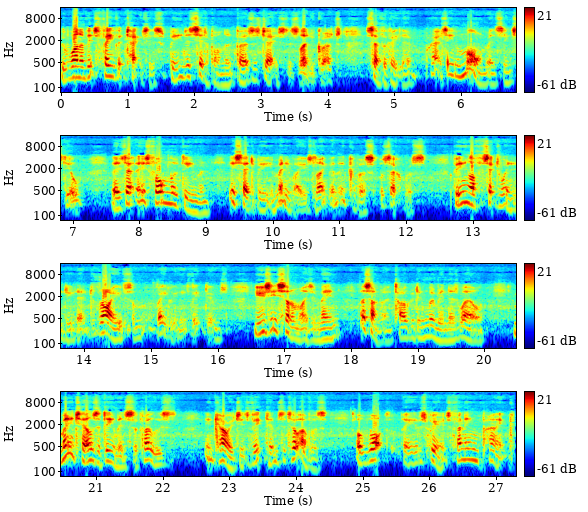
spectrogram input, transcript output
With one of its favourite tactics being to sit upon a person's chest to slowly crush, suffocate them. Perhaps even more menacing still, is that this form of demon is said to be in many ways like an incubus or succubus feeding off sexual energy that derives from raping its victims, usually sodomizing men, but sometimes targeting women as well. Many tales of demons suppose encourage its victims to tell others of what they have experienced, fanning panic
